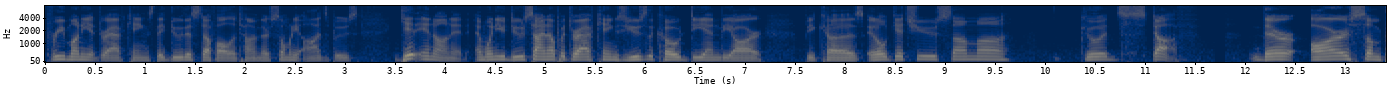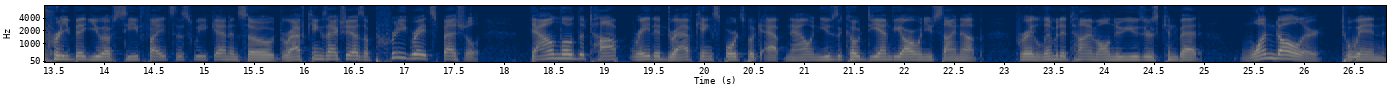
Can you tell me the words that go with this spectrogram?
Free money at DraftKings. They do this stuff all the time. There's so many odds boosts. Get in on it, and when you do sign up with DraftKings, use the code DNVR because it'll get you some uh, good stuff there are some pretty big UFC fights this weekend, and so DraftKings actually has a pretty great special. Download the top rated DraftKings Sportsbook app now and use the code DNVR when you sign up. For a limited time, all new users can bet $1 to win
